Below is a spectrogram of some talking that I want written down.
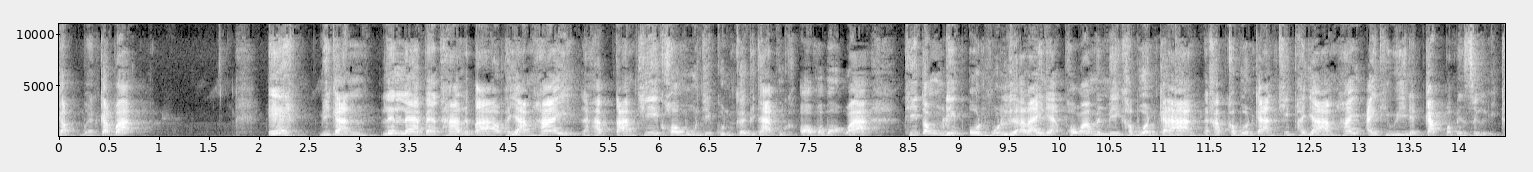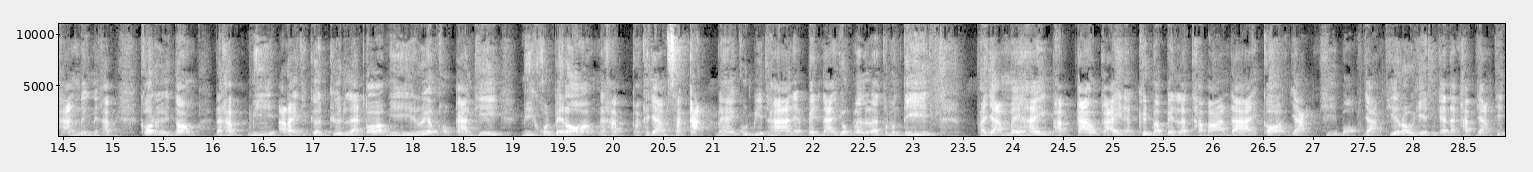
กับเหมือนกับว่าเอ๊ะมีการเล่นแร่แปรธาตุหรือเปล่า พยายามให้นะครับ ตามที่ข้อมูลที่คุณเคยพิธาคุณออกมาบอกว่า ที่ต้องรีบโอนหุ้นหรืออะไรเนี่ยเพราะว่ามันมีขบวนการนะครับขบวนการที่พยายามให้ไอทีวีเนี่ยกลับมาเป็นสื่ออีกครั้งหนึ่งนะครับก็เลยต้องนะครับมีอะไรที่เกิดขึ้น และก็มีเรื่องของการที่มีคนไปร้องนะครับพยายามสกัดไม่ให้คุณพิธาเนี่ยเป็นนายกและรัฐมนตรีพยายามไม่ให้พักก้าวไกลเนี่ยขึ้นมาเป็นรัฐบาลได้ ก็อย่างที่บอกอย่างที่เราเห็นกันนะครับ อย่างที่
